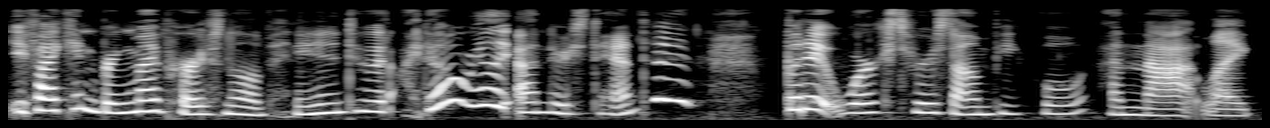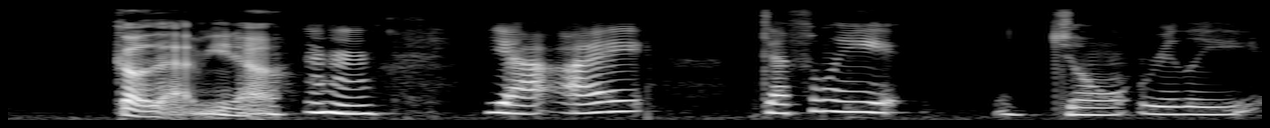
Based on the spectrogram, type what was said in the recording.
if I can bring my personal opinion into it, I don't really understand it, but it works for some people and that like go them, you know. hmm Yeah, I definitely don't really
